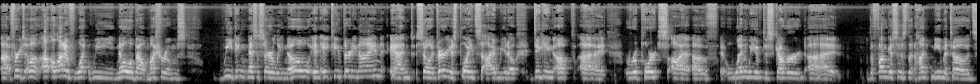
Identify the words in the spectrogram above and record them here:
uh, for example, a, a, lot of what we know about mushrooms we didn't necessarily know in 1839, and so at various points I'm you know digging up uh, reports uh, of when we have discovered the funguses that hunt nematodes.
